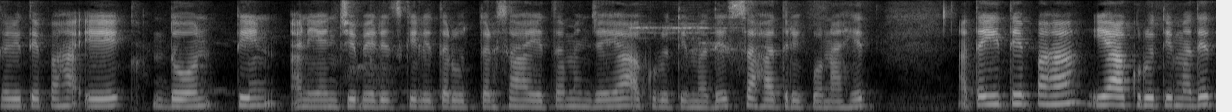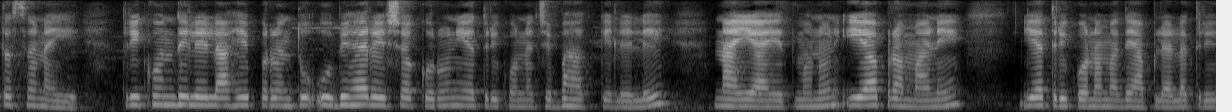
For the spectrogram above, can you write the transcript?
तर इथे पहा एक दोन तीन आणि यांची बेरीज केली तर उत्तर सहा येतं म्हणजे या आकृतीमध्ये सहा त्रिकोण आहेत. आता इथे पहा या आकृतीमध्ये तसं नाही आहे त्रिकोण दिलेला आहे परंतु उभ्या रेषा करून या त्रिकोणाचे भाग केलेले नाही आहेत म्हणून याप्रमाणे या त्रिकोणामध्ये आपल्याला त्रि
